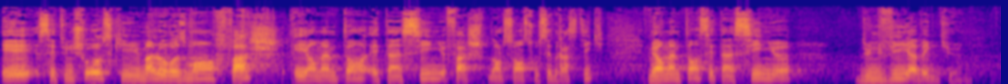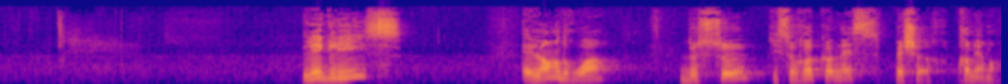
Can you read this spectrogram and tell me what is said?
Et c'est une chose qui malheureusement fâche et en même temps est un signe, fâche dans le sens où c'est drastique, mais en même temps c'est un signe d'une vie avec Dieu. L'Église est l'endroit de ceux qui se reconnaissent pécheurs, premièrement.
